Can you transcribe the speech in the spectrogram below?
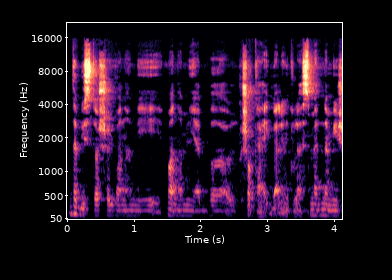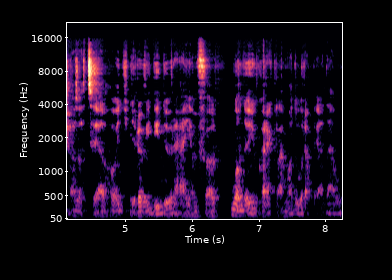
de biztos, hogy van ami, van, ami ebből sokáig velünk lesz, mert nem is az a cél, hogy rövid időre álljon föl. Gondoljunk a reklámadóra például.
